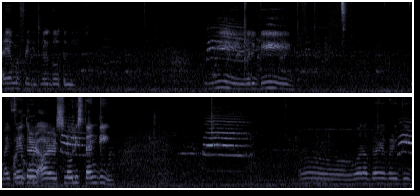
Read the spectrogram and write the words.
I am afraid it will go to me. What a big. My feathers are slowly standing. Oh, what a very, very big.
